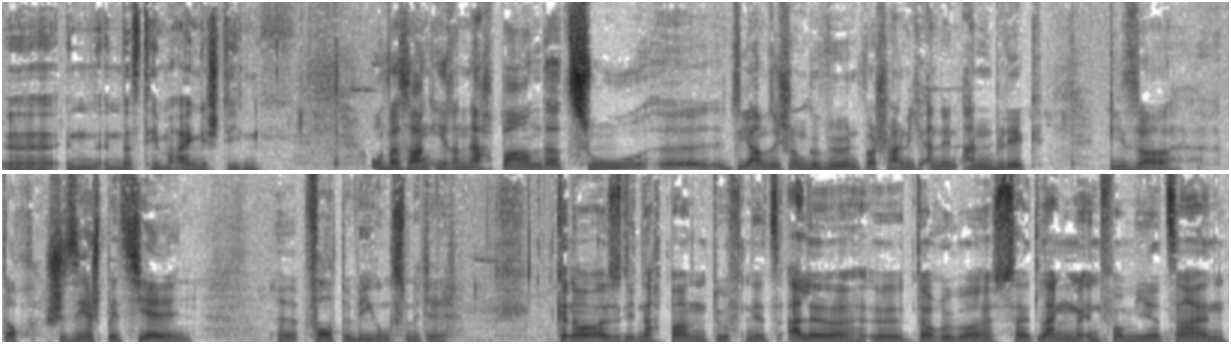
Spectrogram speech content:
äh, in, in das Thema eingestiegen. Und was sagen Ihre Nachbarn dazu? Äh, Sie haben sich schon gewöhnt wahrscheinlich an den Anblick dieser doch sehr speziellen äh, Fortbewegungsmittel. Genau, also die Nachbarn dürften jetzt alle äh, darüber seit langem informiert sein.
